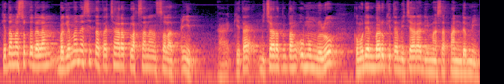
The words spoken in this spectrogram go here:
kita masuk ke dalam bagaimana sih tata cara pelaksanaan salat Id. Nah, kita bicara tentang umum dulu, kemudian baru kita bicara di masa pandemi.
